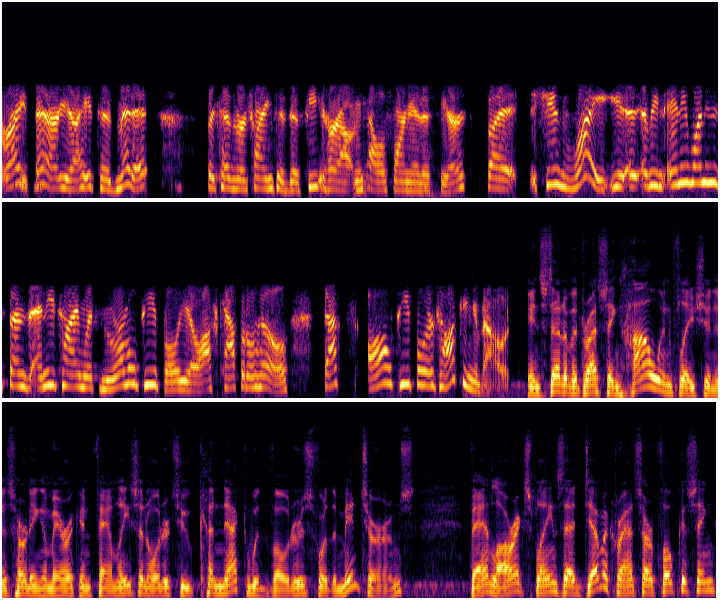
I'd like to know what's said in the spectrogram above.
right there. You know, I hate to admit it, because we're trying to defeat her out in California this year. But she's right. I mean, anyone who spends any time with normal people, you know, off Capitol Hill, that's all people are talking about. Instead of addressing how inflation is hurting American families in order to connect with voters for the midterms, Van Laar explains that Democrats are focusing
